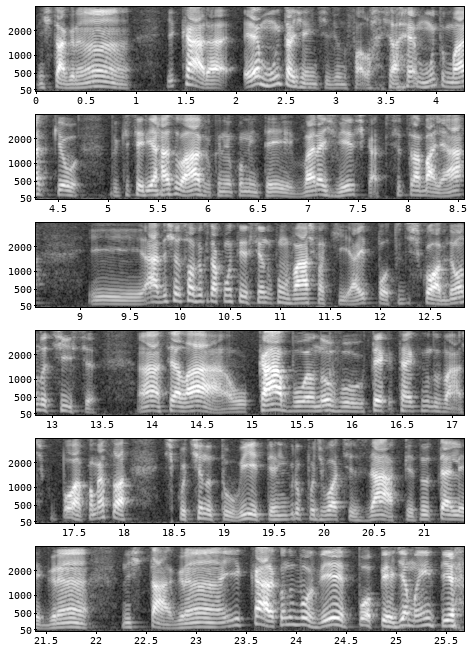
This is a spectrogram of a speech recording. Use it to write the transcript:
Instagram. E, cara, é muita gente vindo falar, já é muito mais do que, eu, do que seria razoável, que eu comentei várias vezes, cara. Preciso trabalhar e. Ah, deixa eu só ver o que está acontecendo com o Vasco aqui. Aí, pô, tu descobre, dá uma notícia ah, sei lá, o Cabo é o novo técnico do Vasco. Porra, começa a discutir no Twitter, em grupo de WhatsApp, no Telegram, no Instagram. E, cara, quando vou ver, pô, perdi a manhã inteira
